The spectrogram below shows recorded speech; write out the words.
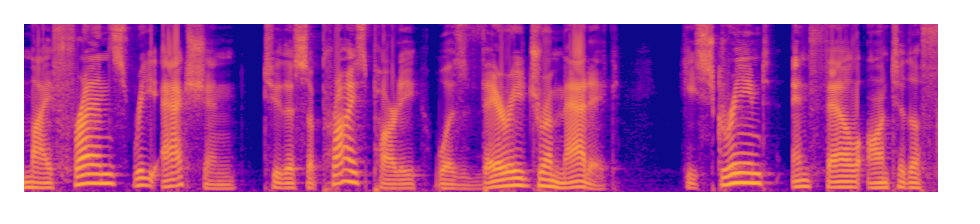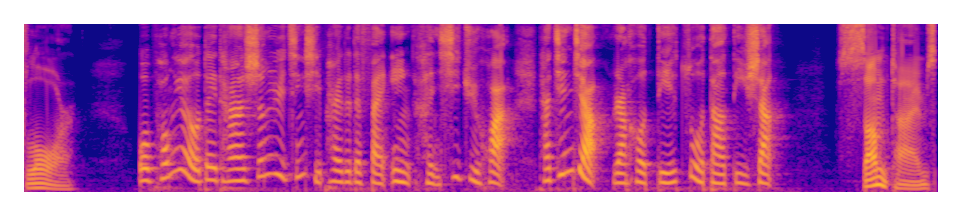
My friend's reaction to the surprise party was very dramatic. He screamed and fell onto the floor. 我朋友对他生日惊喜派对的反应很戏剧化，他尖叫，然后跌坐到地上。 Sometimes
